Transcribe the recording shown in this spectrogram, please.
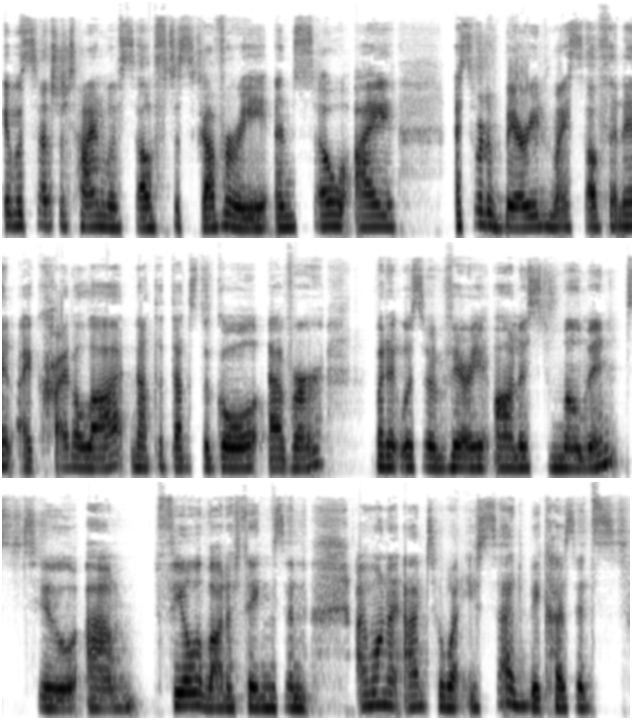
it was such a time of self discovery. And so I, I sort of buried myself in it. I cried a lot. Not that that's the goal ever, but it was a very honest moment to um, feel a lot of things. And I want to add to what you said because it's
